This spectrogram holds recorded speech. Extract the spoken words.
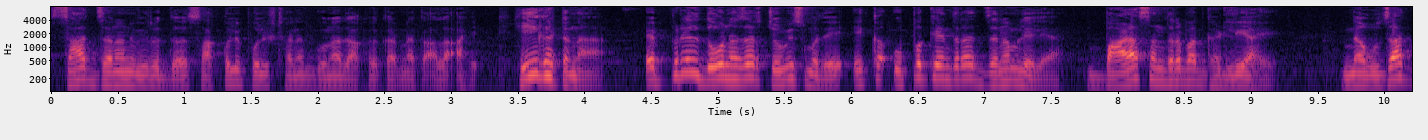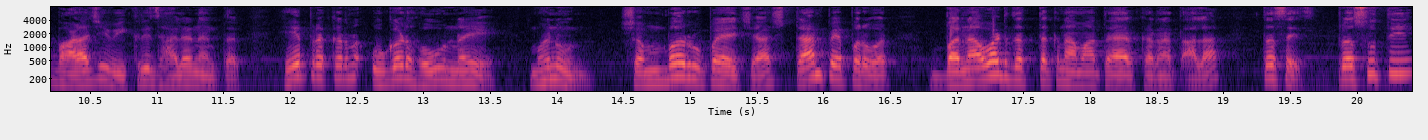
सात जणांविरुद्ध साकोली पोलीस ठाण्यात गुन्हा दाखल करण्यात आला आहे. ही घटना एप्रिल दोन हजार चोवीसमध्ये एका उपकेंद्रात जन्मलेल्या बाळासंदर्भात घडली आहे. नवजात बाळाची विक्री झाल्यानंतर हे प्रकरण उघड होऊ नये म्हणून शंभर रुपयाच्या स्टॅम्प पेपरवर बनावट दत्तकनामा तयार करण्यात आला. तसेच प्रसूती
